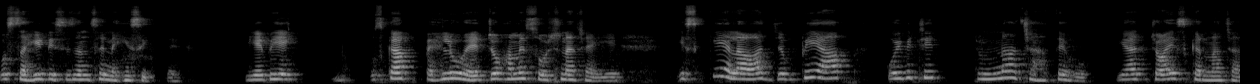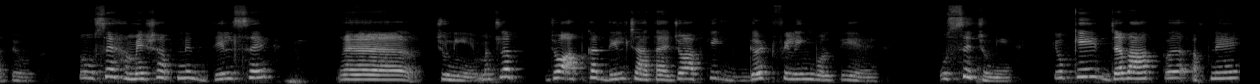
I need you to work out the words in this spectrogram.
वो सही डिसीज़न से नहीं सीखते। ये भी एक, उसका पहलू है जो हमें सोचना चाहिए। इसके अलावा जब भी आप कोई भी चीज़ चुनना चाहते हो या चॉइस करना चाहते हो तो उसे हमेशा अपने दिल से चुनिए। मतलब जो आपका दिल चाहता है, जो आपकी गट फीलिंग बोलती है, उससे चुनिए। क्योंकि जब आप अपने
